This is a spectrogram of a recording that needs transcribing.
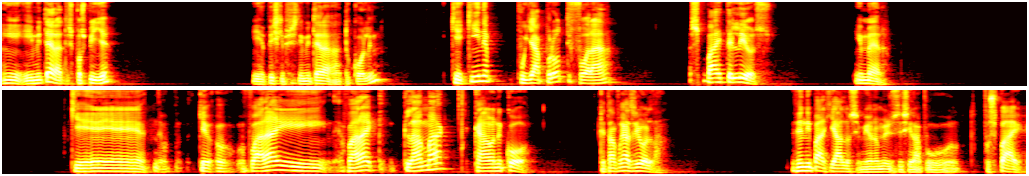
η, η μητέρα της πώς πήγε. Η επίσκεψη στη μητέρα του Κόλιν και εκεί είναι που για πρώτη φορά σπάει τελείως η μέρα και, και βαράει, βαράει κλάμα κανονικό. Και τα βγάζει όλα. Δεν υπάρχει άλλο σημείο νομίζω στη σειρά που, που σπάει.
